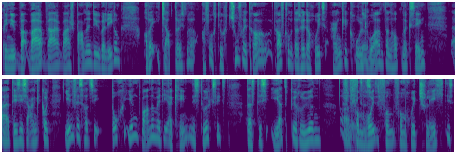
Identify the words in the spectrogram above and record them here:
Ich, war, war, war, war eine spannende Überlegung. Aber ich glaube, da ist man einfach durch Zufall drauf, draufgekommen, dass halt ein Holz angekohlt ja. war und dann hat man gesehen, äh, das ist angekohlt. Jedenfalls hat sich doch irgendwann einmal die Erkenntnis durchgesetzt, dass das Erdberühren äh, vom, Holz, vom, vom Holz schlecht ist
